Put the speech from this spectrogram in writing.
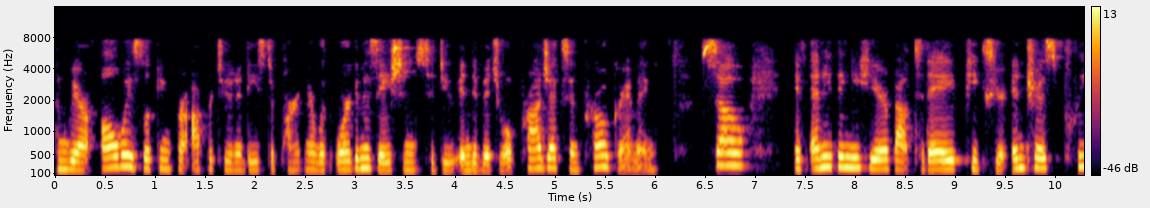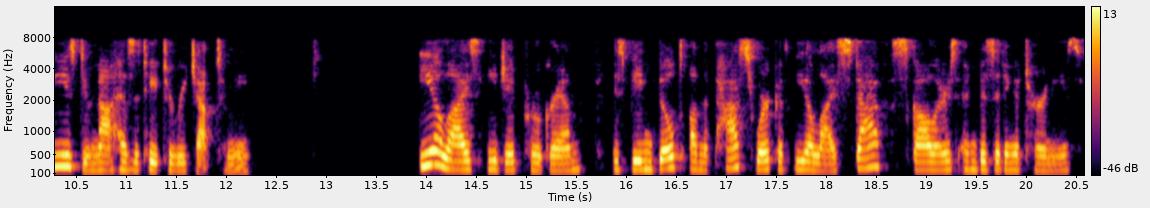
And we are always looking for opportunities to partner with organizations to do individual projects and programming. So if anything you hear about today piques your interest, please do not hesitate to reach out to me. ELI's EJ program is being built on the past work of ELI staff, scholars, and visiting attorneys,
